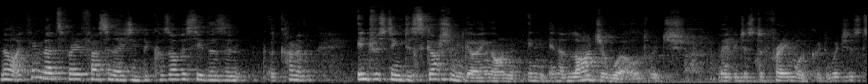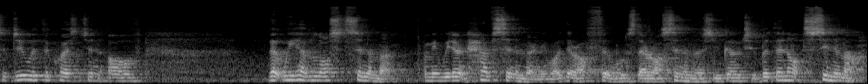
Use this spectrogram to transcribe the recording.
No, I think that's very fascinating because obviously there's a, a kind of interesting discussion going on in, in a larger world, which maybe just a framework, which is to do with the question of that we have lost cinema. I mean, we don't have cinema anymore. There are films, there are cinemas you go to, but they're not cinema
